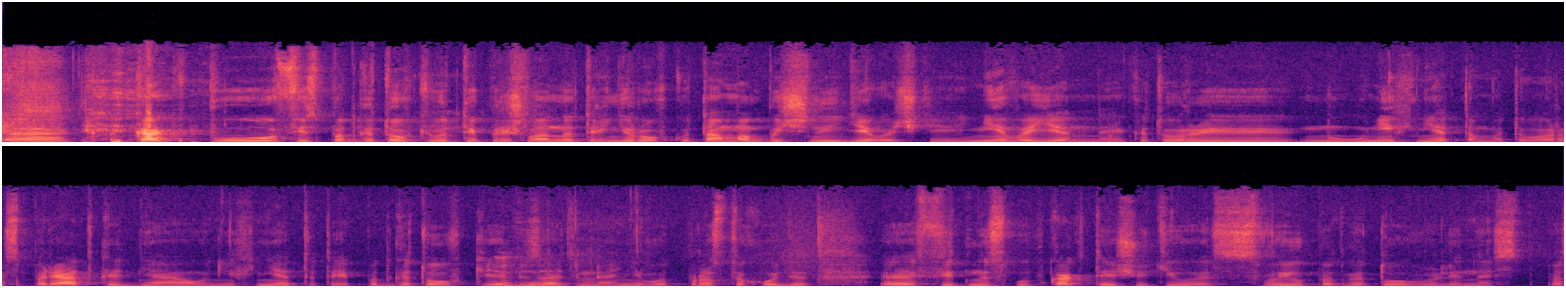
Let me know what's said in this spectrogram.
Э, как по физподготовке? Вот ты пришла на тренировку, там обычные девочки, не военные, которые, ну, у них нет там этого распорядка дня, у них нет этой подготовки обязательно, они вот просто ходят э, в фитнес-клуб. Как ты ощутила свою подготовленность по,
